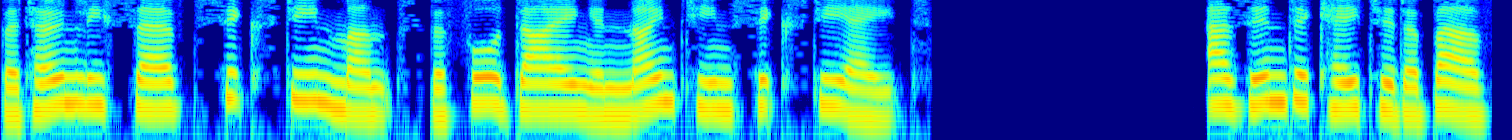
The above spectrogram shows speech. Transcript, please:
but only served 16 months before dying in 1968. As indicated above,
